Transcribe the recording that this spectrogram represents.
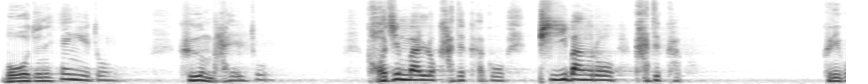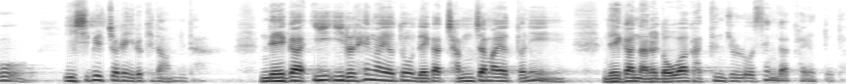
모든 행위도 그 말도 거짓말로 가득하고 비방으로 가득하고 그리고 21절에 이렇게 나옵니다. 내가 이 일을 행하여도 내가 잠잠하였더니 내가 나를 너와 같은 줄로 생각하였도다.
